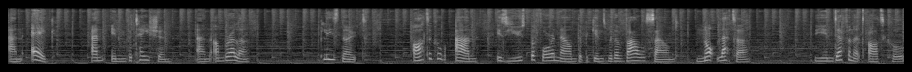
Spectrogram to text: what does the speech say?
An egg, an invitation, an umbrella. Please note, article an is used before a noun that begins with a vowel sound, not letter. The indefinite article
